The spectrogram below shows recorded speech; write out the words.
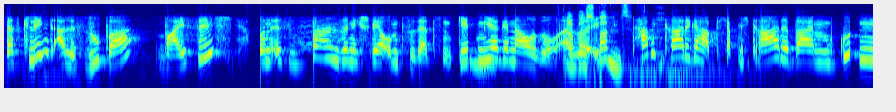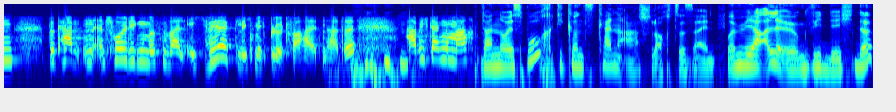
Das klingt alles super, weiß ich und ist wahnsinnig schwer umzusetzen. Geht mhm. mir genauso. Also Aber spannend. Habe ich gerade gehabt. Ich habe mich gerade beim guten Bekannten entschuldigen müssen, weil ich wirklich mich blöd verhalten hatte. habe ich dann gemacht. Dein neues Buch, die Kunst kein Arschloch zu sein. Wollen wir ja alle irgendwie nicht, ne?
